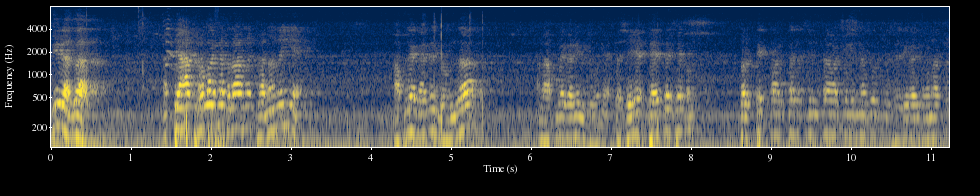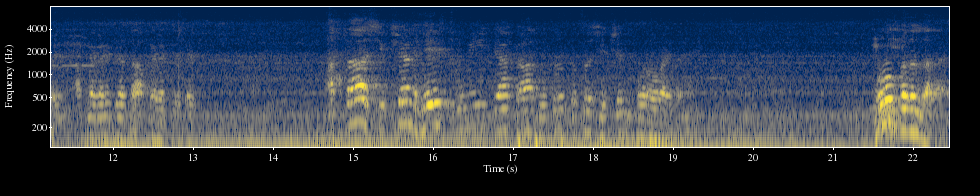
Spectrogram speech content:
दीड हजार आणि त्या अठरा लाखात राहणं खाणं नाही आहे आपल्या गाडी घेऊन जा आणि आपल्या गाडी घेऊन या तसे त्यापेक्षा पण प्रत्येक पालकाला चिंता वाटली नको दुसरी गाडी घेऊन आपल्या आपल्या गाडीत जातं आपल्या गाडीत जायचं आता शिक्षण हे तुम्ही ज्या काळात होतं तसं शिक्षण पुरवायचं नाही. खूप बदल झाला आहे.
